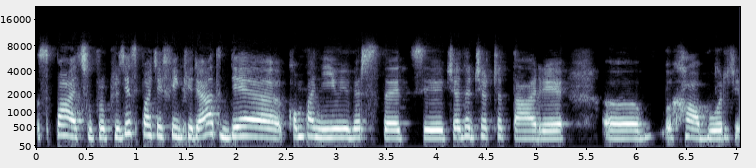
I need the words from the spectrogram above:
spațiul propriu-zis poate fi închiriat de companii, universități, centre de cercetare, uh, hub-uri.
